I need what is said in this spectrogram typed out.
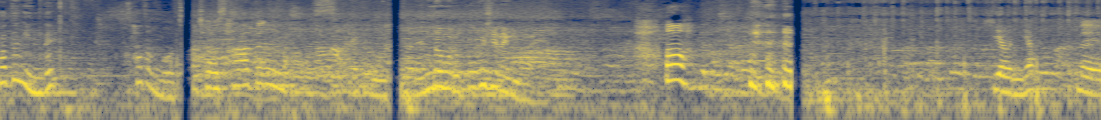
4등인데? 4등 뭐지? 저 4등 랜덤으로 뽑으시는 거예요. 아! 귀여웠냐? 네.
